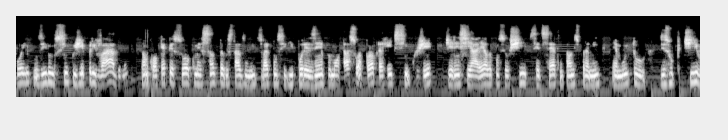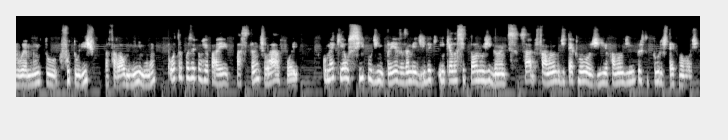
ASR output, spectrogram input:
foi, inclusive, um 5G privado, né? Então, qualquer pessoa começando pelos Estados Unidos vai conseguir, por exemplo, montar sua própria rede 5G, gerenciar ela com seus chips, etc. Então, isso para mim é muito disruptivo, é muito futurístico, para falar o mínimo, né? Outra coisa que eu reparei bastante lá foi como é que é o ciclo de empresas à medida em que elas se tornam gigantes, sabe? Falando de tecnologia, falando de infraestrutura de tecnologia.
